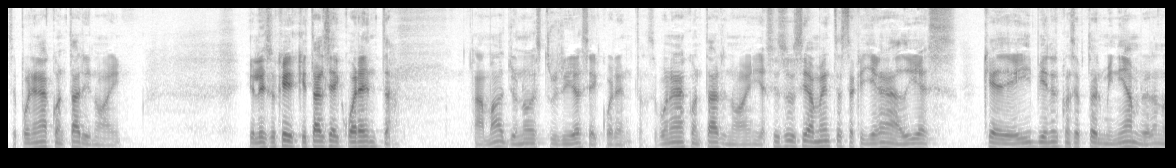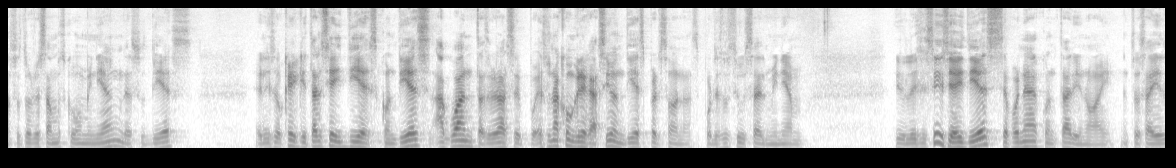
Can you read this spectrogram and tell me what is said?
Se ponen a contar y no hay. Y le dice, ok, ¿qué tal si hay 40? Jamás, yo no destruiría si hay 40. Se ponen a contar, no hay. Y así sucesivamente hasta que llegan a 10. Que de ahí viene el concepto del miniam, ¿verdad? Nosotros estamos como miniam de esos 10. Él dice, ok, ¿qué tal si hay 10? Con 10 aguantas, ¿verdad? Es una congregación, 10 personas, por eso se usa el miniam. Y le dice, sí, si hay 10, se ponen a contar y no hay. Entonces ahí es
